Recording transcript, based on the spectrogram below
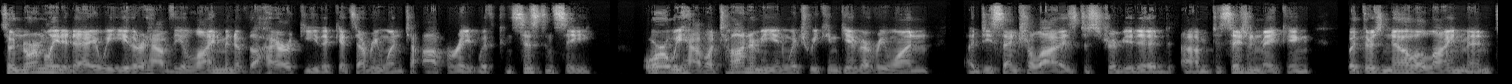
So, normally today, we either have the alignment of the hierarchy that gets everyone to operate with consistency, or we have autonomy in which we can give everyone a decentralized, distributed um, decision making, but there's no alignment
